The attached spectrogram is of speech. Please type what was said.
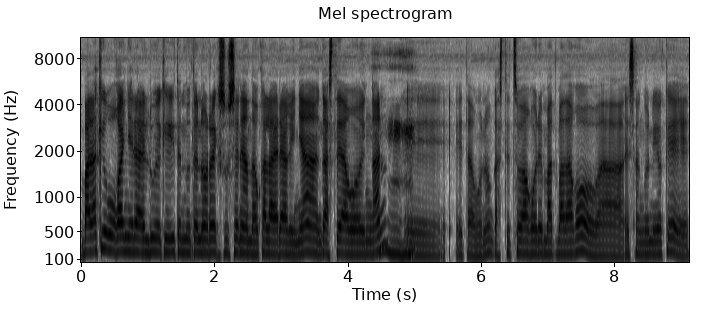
Badakigu gainera helduek egiten duten horrek zuzenean daukala eragina gazteagoengan e, eta bueno, gaztetxoagoren bat badago, ba, esango nioke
